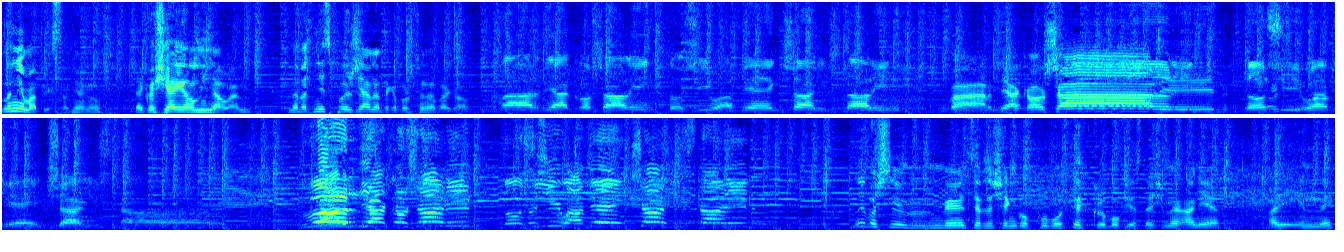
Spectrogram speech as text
no nie ma tych stadionów. Jakoś ja je ominąłem. Nawet nie spojrzałem na tego bursztynowego. Gwardia Koszalin to siła większa niż Stalin. Gwardia Koszalin to siła większa niż Stalin. Gwardia Koszalin to siła większa niż Stalin. No i właśnie mniej więcej w zasięgu wpływu tych klubów jesteśmy, a nie, a nie innych.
